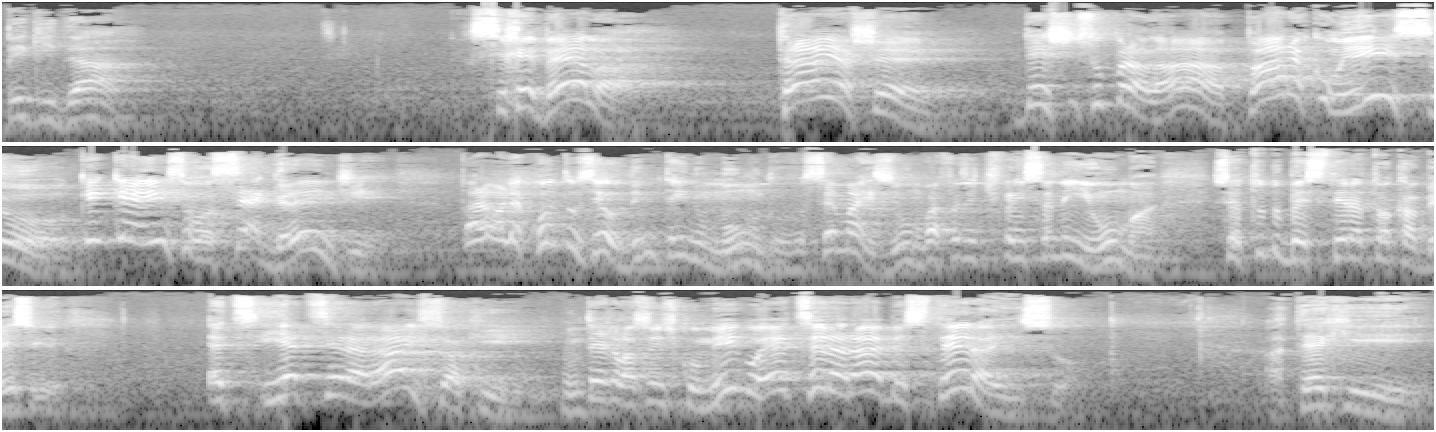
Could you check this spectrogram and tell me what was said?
Begidá. Se rebela. Trai Hashem. Deixa isso para lá. Para com isso. O que, que, é isso? Você é grande. Para, olha quantos Eudim tem no mundo. Você é mais um. Não vai fazer diferença nenhuma. Isso é tudo besteira na tua cabeça. E etcerará isso aqui. Não tem relações comigo? Etcerará é besteira isso. Até que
